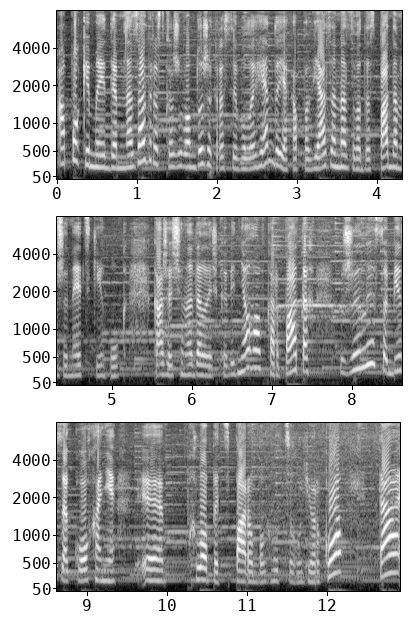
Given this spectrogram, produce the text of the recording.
А поки ми йдемо назад, розкажу вам дуже красиву легенду, яка пов'язана з водоспадом Женецький гук. Каже, що недалечко від нього в Карпатах жили собі закохані е, хлопець парубок Гуцул Юрко та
